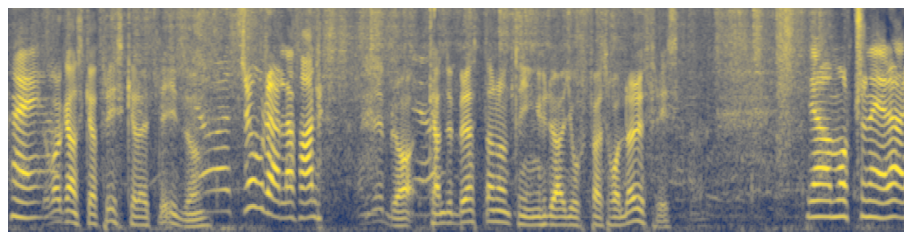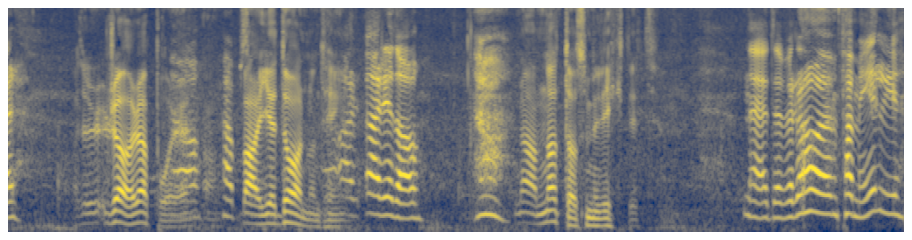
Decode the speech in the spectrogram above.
nej. Du var ganska frisk hela ditt liv då? Jag tror i alla fall. Det är bra. Kan du berätta någonting hur du har gjort för att hålla dig frisk? Jag motionerar Alltså, röra på dig? Ja, Ja. Varje dag någonting? var, varje dag. Något annat då som är viktigt? Nej, det är väl att ha en familj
